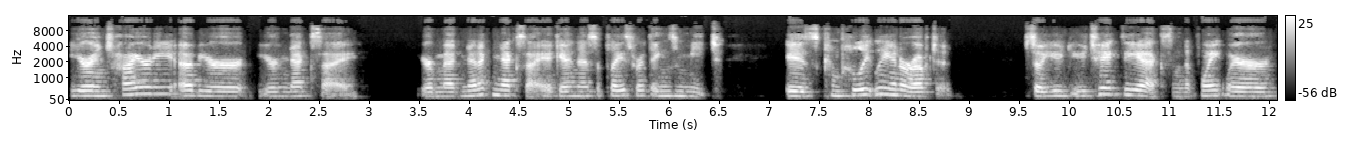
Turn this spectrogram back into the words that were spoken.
your entirety of your your nexi, your magnetic nexi, again, that's a place where things meet, is completely interrupted. So you you take the X and the point where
